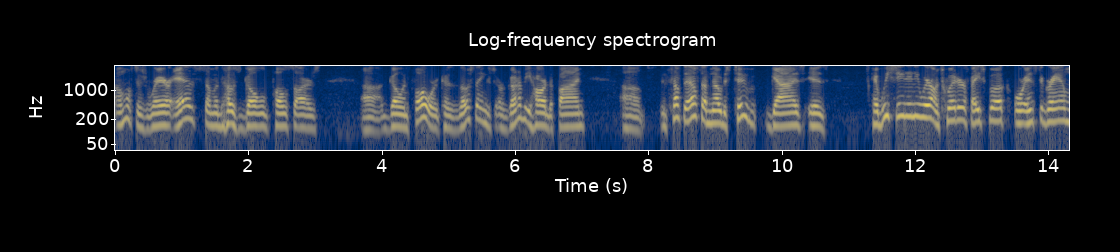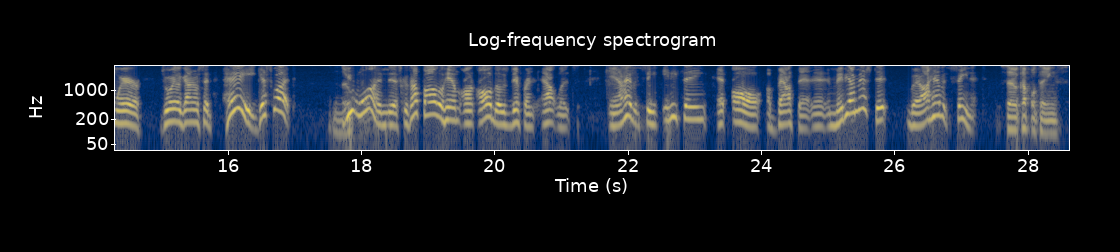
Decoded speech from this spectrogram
almost as rare as some of those gold pulsars uh, going forward because those things are going to be hard to find. Um, and something else I've noticed too, guys, is have we seen anywhere on Twitter, Facebook, or Instagram where Joey Logano said, Hey, guess what? Nope. You won this because I follow him on all those different outlets and I haven't seen anything at all about that. And maybe I missed it, but I haven't seen it. So a couple things.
